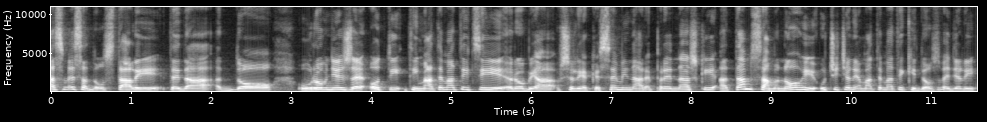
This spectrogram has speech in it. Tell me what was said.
a sme sa dostali teda do úrovne, že tí, tí matematici robia všelijaké semináre, prednášky a tam sa mnohí učiteľia matematiky dozvedeli,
